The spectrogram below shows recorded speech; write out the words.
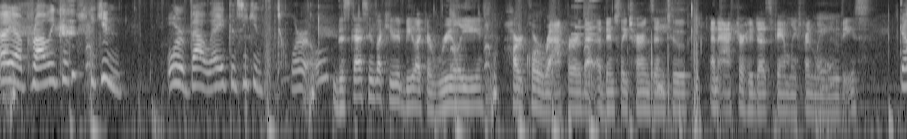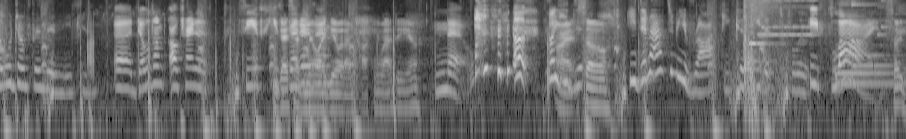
Oh yeah, probably because he can, or ballet because he can twirl. This guy seems like he would be like a really hardcore rapper that eventually turns into an actor who does family friendly movies. Double jump and then you can. Uh, double jump. I'll try to see if he's better. You guys better have no than. idea what I'm talking about, do you? No. Oh, but he Alright, did. so he didn't have to be Rocky because he just flew. he flies. so d-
